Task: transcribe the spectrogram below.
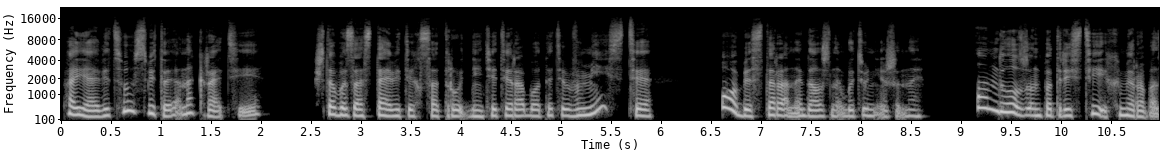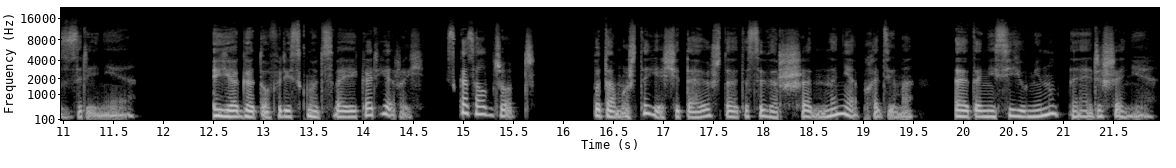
появится у святой Анакратии. Чтобы заставить их сотрудничать и работать вместе, обе стороны должны быть унижены. Он должен потрясти их мировоззрение. «Я готов рискнуть своей карьерой», — сказал Джордж, «потому что я считаю, что это совершенно необходимо. Это не сиюминутное решение».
